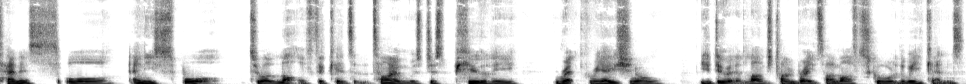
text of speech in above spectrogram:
tennis or any sport to a lot of the kids at the time was just purely recreational. You do it at lunchtime, break time, after school, at the weekends.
